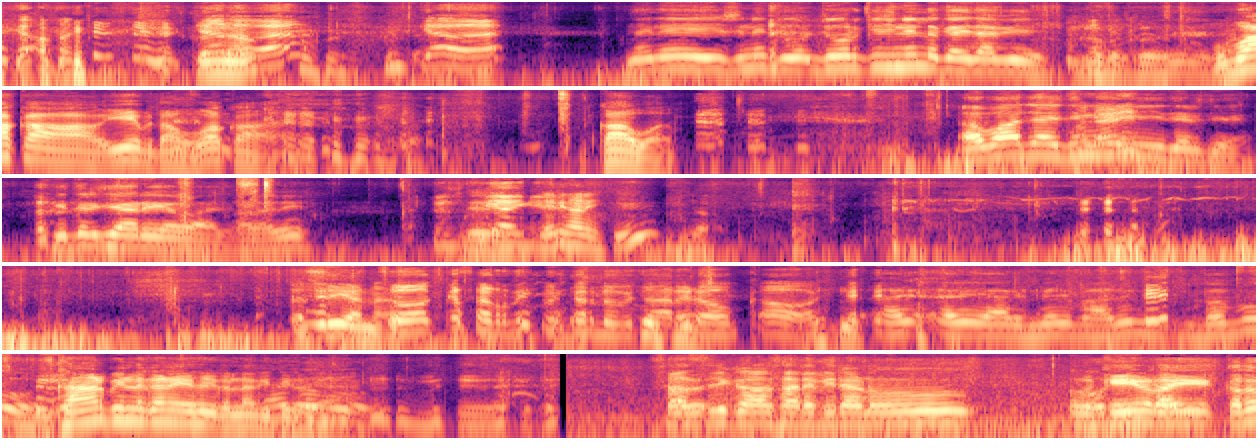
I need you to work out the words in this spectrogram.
क्या हुआ क्या हुआ नहीं नहीं इसने जोर जोर किसने लगाई था अभी हुआ का ये बताओ हुआ का का हुआ आवाज आई थी मेरी इधर से किधर से आ रही है आवाज ਸਤਿ ਸ੍ਰੀ ਅਕਾਲ ਸਾਰੇ ਵੀਰਾਂ ਨੂੰ। ਵਕੀਲ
